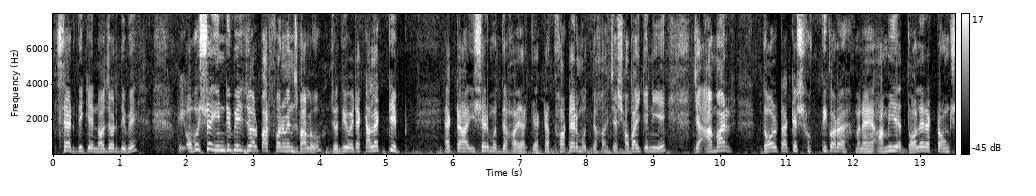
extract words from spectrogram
পারফরমেন্সের দিকে নজর দিবে। অবশ্যই ইন্ডিভিজুয়াল পারফরমেন্স ভালো, যদিও এটা কালেকটিভ একটা ইসের মধ্যে হয় আর কি, একটা থটের মধ্যে হয় যে সবাইকে নিয়ে যে আমার দলটাকে শক্তি করা মানে আমি দলের একটা অংশ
